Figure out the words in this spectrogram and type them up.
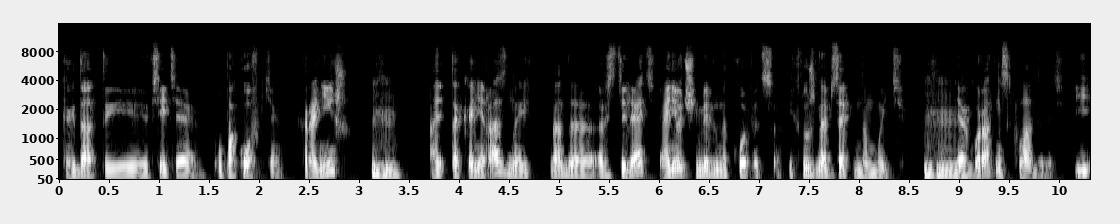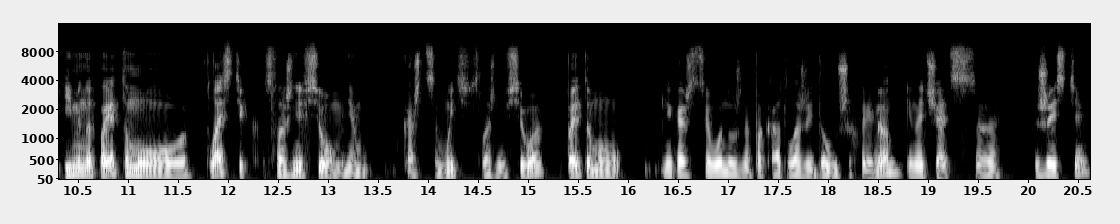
когда ты все эти упаковки хранишь, угу а, так они разные, их надо разделять, и они очень медленно копятся. Их нужно обязательно мыть uh-huh. и аккуратно складывать. И именно поэтому пластик сложнее всего, мне кажется, мыть сложнее всего. Поэтому, мне кажется, его нужно пока отложить до лучших времен и начать с жести.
